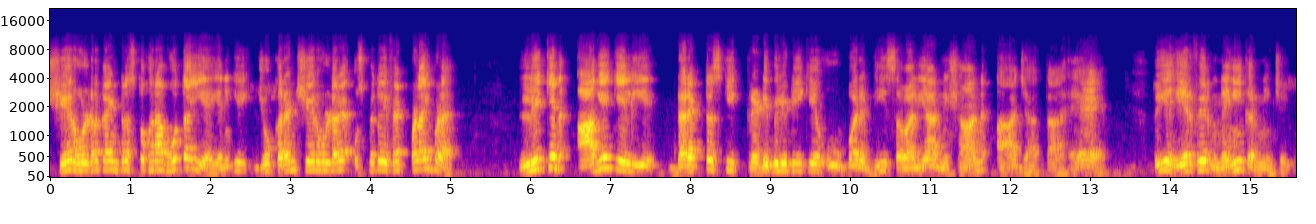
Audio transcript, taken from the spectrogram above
शेयर होल्डर का इंटरेस्ट तो खराब होता ही है, यानी कि जो करंट शेयर होल्डर है, उस पर तो इफ़ेक्ट पड़ा ही पड़ा है। लेकिन आगे के लिए डायरेक्टर्स की क्रेडिबिलिटी के ऊपर भी सवालिया निशान आ जाता है। तो ये हेर फेर नहीं करनी चाहिए।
